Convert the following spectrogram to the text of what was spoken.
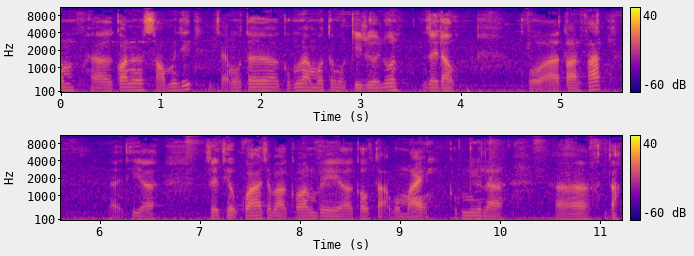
uh, con 60 lít. Chạy motor cũng là motor một kỳ rưỡi luôn dây đồng của uh, toàn phát. Đấy thì uh, giới thiệu qua cho bà con về uh, cấu tạo của máy cũng như là uh, đặc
